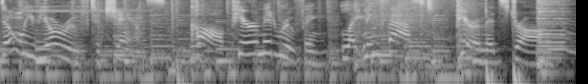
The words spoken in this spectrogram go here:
Don't leave your roof to chance. Call Pyramid Roofing. Lightning fast, pyramid strong.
